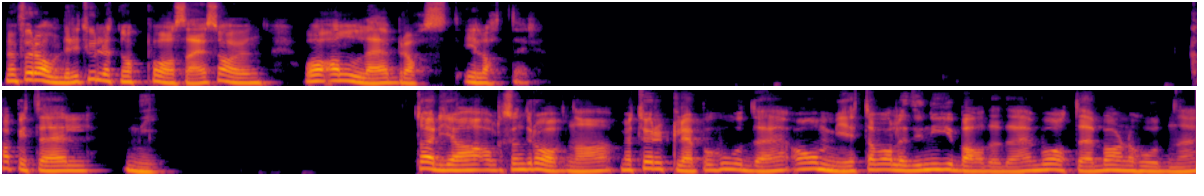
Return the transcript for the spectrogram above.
men får aldri tullet nok på seg, sa hun, og alle brast i latter. Kapittel 9 Darja Aleksandrovna, med tørkle på hodet og omgitt av alle de nybadede, våte barnehodene,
